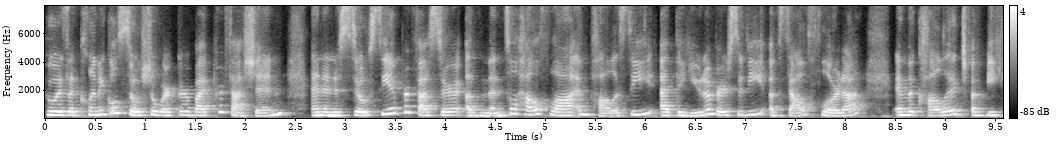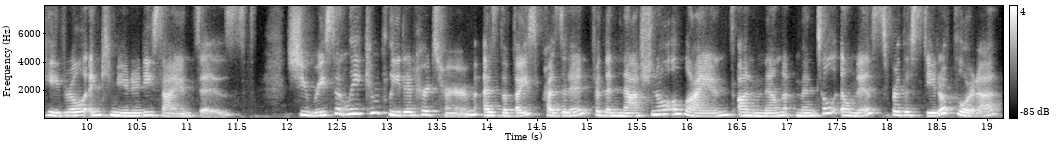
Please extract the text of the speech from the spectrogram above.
who is a clinical social worker by profession and an associate professor of mental health law and policy at the University of South Florida and the College of Behavioral and Community Sciences. She recently completed her term as the vice president for the National Alliance on Men- Mental Illness for the state of Florida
